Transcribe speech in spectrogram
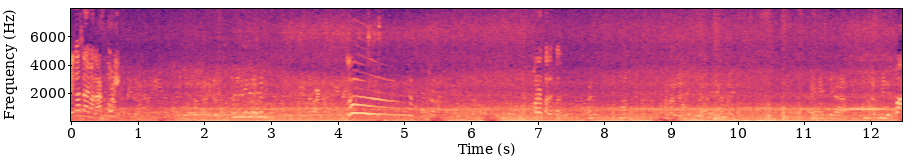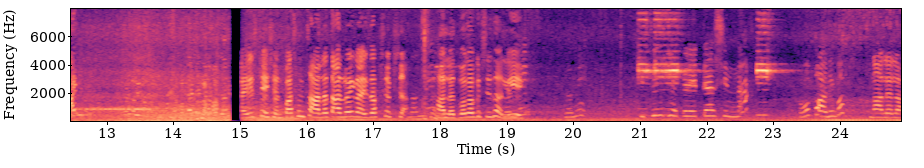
एकच आहे मला? असं थोडी. परत परत परत. पाय काही स्टेशनपासून चालत आलोय गाईज अक्षरशः. हालत बघा कशी झाली हो पाणी बघ नाल्याला.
